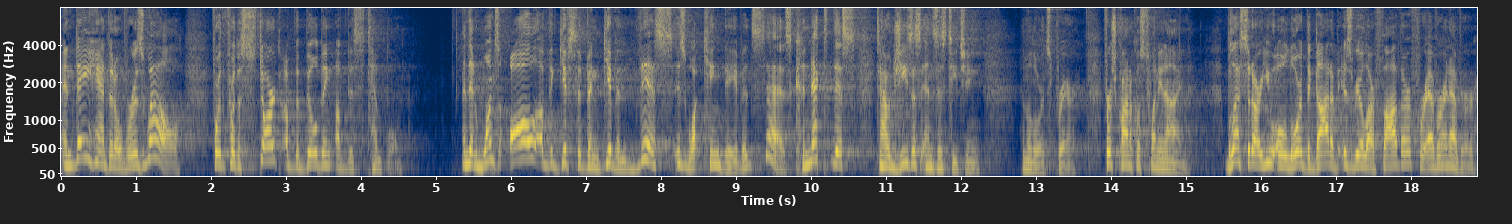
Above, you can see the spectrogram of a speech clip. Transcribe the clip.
and they hand it over as well for, for the start of the building of this temple. And then once all of the gifts have been given, this is what King David says. Connect this to how Jesus ends his teaching in the Lord's Prayer. 1 Chronicles 29. Blessed are you, O Lord, the God of Israel, our Father, forever and ever.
